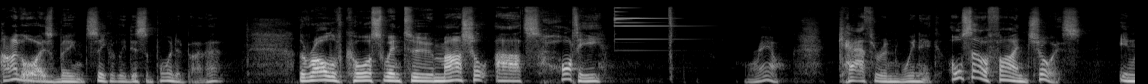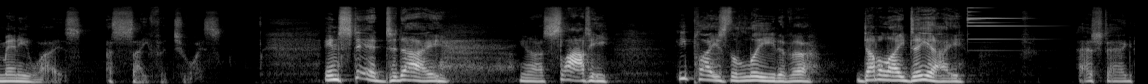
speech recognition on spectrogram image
I've always been secretly disappointed by that. The role, of course, went to martial arts hottie, wow, Katheryn Winnick. Also a fine choice, in many ways, a safer choice. Instead, today, you know, Slarty, he plays the lead of a double ADA, hashtag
